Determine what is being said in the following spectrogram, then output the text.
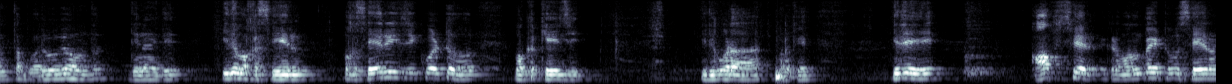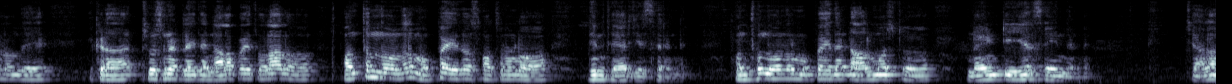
ఎంత బరువుగా ఉందో దీని ఇది. ఇది ఒక సేరు. ఒక సేరు ఈజ్ ఈక్వల్ టు ఒక కేజీ ఇది కూడా మనకి. ఇది హాఫ్ షేర్ ఇక్కడ వన్ బై టూ షేర్ అని ఉంది. ఇక్కడ చూసినట్లయితే నలభై తులాలు పంతొమ్మిది వందల ముప్పై ఐదో సంవత్సరంలో దీన్ని తయారు చేశారండి. పంతొమ్మిది వందల ముప్పై ఐదు అంటే ఆల్మోస్ట్ నైంటీ ఇయర్స్ అయిందండి. చాలా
